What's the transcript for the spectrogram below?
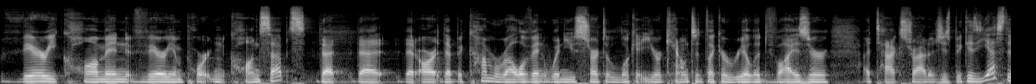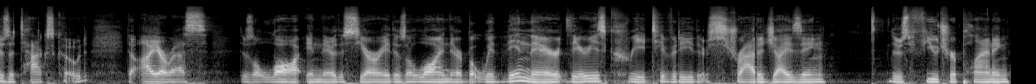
very common, very important concepts that that that are that become relevant when you start to look at your accountant like a real advisor, a tax strategist. Because yes, there's a tax code, the IRS. There's a law in there, the CRA. There's a law in there, but within there, there is creativity. There's strategizing. There's future planning.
